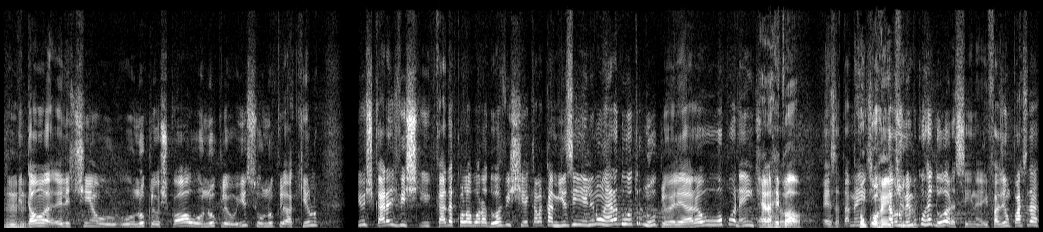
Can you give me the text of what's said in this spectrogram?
Uhum. Então, eles tinham o, o núcleo Skol, o núcleo isso, o núcleo aquilo, e os caras, vesti... cada colaborador vestia aquela camisa e ele não era do outro núcleo, ele era o oponente. Era então, rival. Exatamente. Concorrente. Estava no né? mesmo corredor, assim, né? E faziam parte da,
